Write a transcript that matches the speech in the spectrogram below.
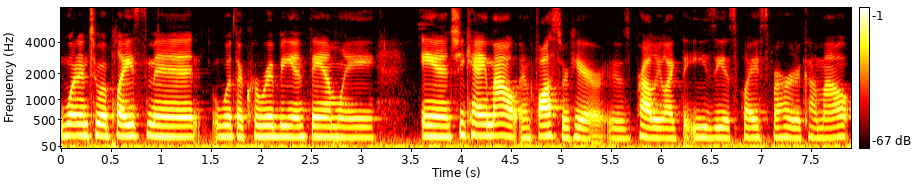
went into a placement with a Caribbean family, and she came out in foster care. It was probably like the easiest place for her to come out.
